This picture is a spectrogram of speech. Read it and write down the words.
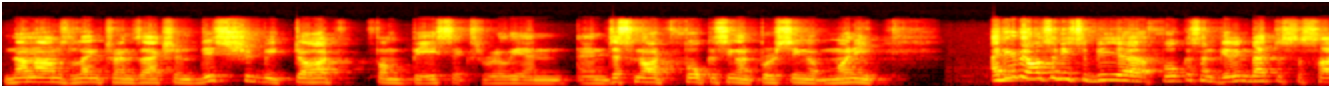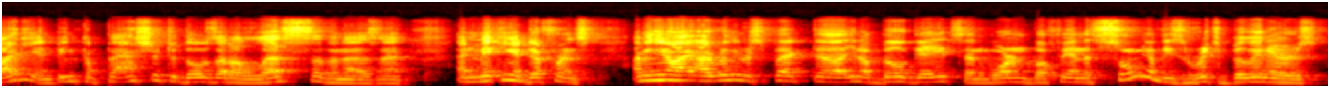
non-arm's length transaction this should be taught from basics really and and just not focusing on pursuing of money. I think there also needs to be a focus on giving back to society and being compassionate to those that are less than us and, and making a difference. I mean you know i, I really respect uh, you know bill gates and warren buffett and so many of these rich billionaires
